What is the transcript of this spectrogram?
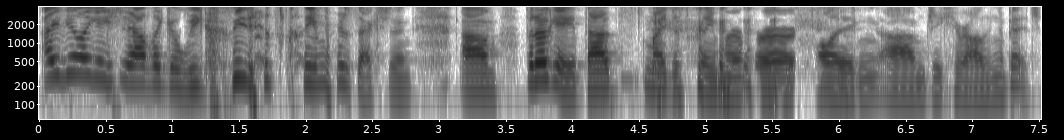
I feel like I should have like a weekly disclaimer section. Um, but okay, that's my disclaimer for calling um, J.K. Rowling a bitch.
